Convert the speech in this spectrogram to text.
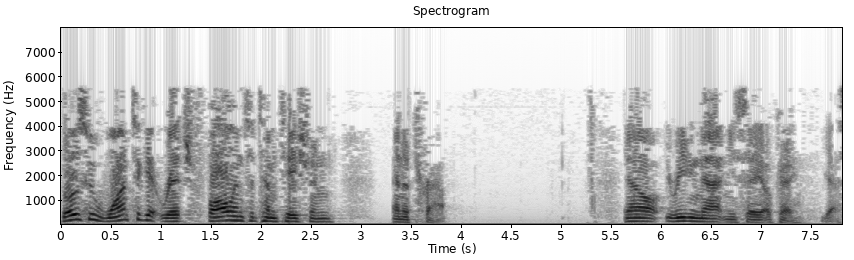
Those who want to get rich fall into temptation and a trap. Now, you're reading that and you say, okay, yes,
